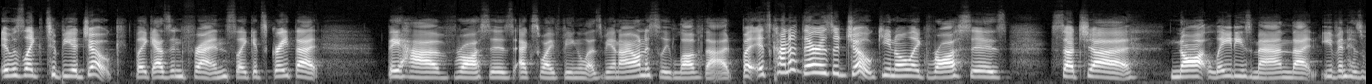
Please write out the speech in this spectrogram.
it was like to be a joke, like as in Friends. Like it's great that they have Ross's ex-wife being a lesbian. I honestly love that. But it's kind of there as a joke, you know, like Ross is such a not ladies man that even his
